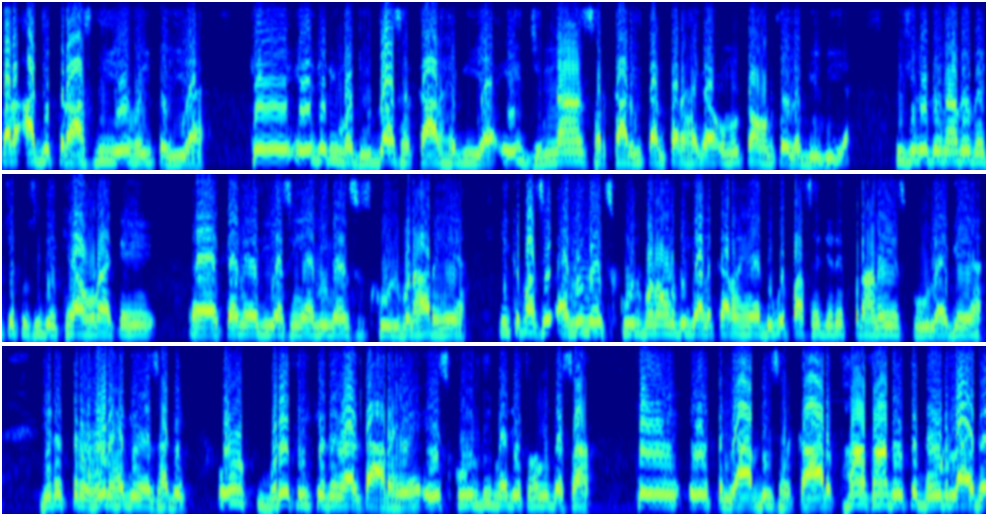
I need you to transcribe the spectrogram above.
ਪਰ ਅੱਜ ਤਰਾਸਦੀ ਇਹ ਹੋਈ ਪਈ ਆ ਕਿ ਇਹ ਜਿਹੜੀ ਮੌਜੂਦਾ ਸਰਕਾਰ ਹੈਗੀ ਆ, ਇਹ ਜਿੰਨਾ ਸਰਕਾਰੀ ਤੰਤਰ ਹੈਗਾ, ਉਹਨੂੰ ਢਾਉਣ ਤੇ ਲੱਗੀ ਵੀ ਆ। ਪਿਛਲੇ ਦਿਨਾਂ ਦੇ ਵਿੱਚ ਤੁਸੀਂ ਦੇਖਿਆ ਹੋਣਾ ਕਿ ਕਹਿੰਦੇ ਆ ਜੀ, ਅਸੀਂ ਐਮੀਨੈਂਸ ਸਕੂਲ ਬਣਾ ਰਹੇ ਆ। ਇੱਕ ਪਾਸੇ ਐਮੀਨੈਂਸ ਸਕੂਲ ਬਣਾਉਣ ਦੀ ਗੱਲ ਕਰ ਰਹੇ ਆ, ਦੂਜੇ ਪਾਸੇ ਜਿਹੜੇ ਪੁਰਾਣੇ ਸਕੂਲ ਹੈਗੇ ਆ, ਜਿਹੜੇ ਧਰੋਹਰ ਹੈਗੇ ਆ ਸਾਡੇ, ਉਹ ਬੁਰੇ ਤਰੀਕੇ ਦੇ ਨਾਲ ਢਾ ਰਹੇ ਆ। ਇਹ ਸਕੂਲ ਦੀ ਮੈਂ ਜੇ ਤੁਹਾਨੂੰ ਦੱਸਾਂ ਕਿ ਇਹ ਪੰਜਾਬ ਦੀ ਸਰਕਾਰ ਥਾਂ ਥਾਂ ਦੇ ਉੱਤੇ ਬੋਰਡ ਲਾਏ ਦੇ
